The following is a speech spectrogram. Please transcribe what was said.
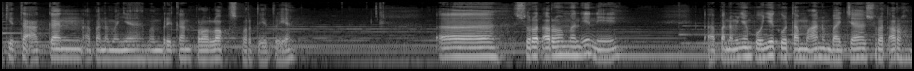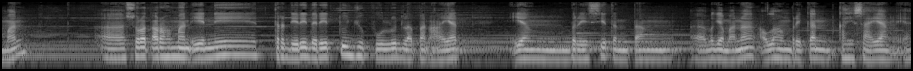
kita akan apa namanya memberikan prolog seperti itu ya. Uh, surat Ar-Rahman ini apa namanya mempunyai keutamaan membaca surat Ar-Rahman. Surat Ar-Rahman ini terdiri dari 78 ayat yang berisi tentang uh, bagaimana Allah memberikan kasih sayang ya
